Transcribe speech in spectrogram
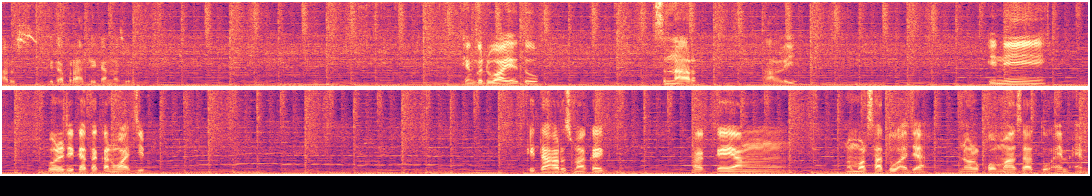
harus kita perhatikan mas bro. Yang kedua yaitu senar tali ini boleh dikatakan wajib. Kita harus pakai pakai yang nomor satu aja 0,1 mm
